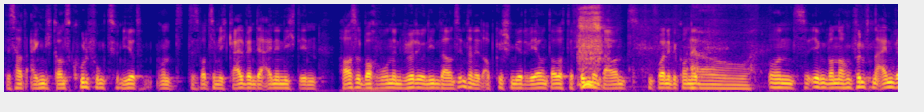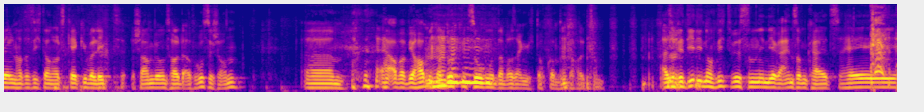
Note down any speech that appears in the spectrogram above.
Das hat eigentlich ganz cool funktioniert. Und das war ziemlich geil, wenn der eine nicht in Haselbach wohnen würde und ihm da ins Internet abgeschmiert wäre und dadurch der Film dann dauernd von vorne begonnen hätte. Oh. Und irgendwann nach dem fünften Einwählen hat er sich dann als Gag überlegt, schauen wir uns halt auf Russisch an. Ähm, aber wir haben ihn dann durchgezogen und dann war es eigentlich doch ganz unterhaltsam. Also für die, die noch nicht wissen, in ihrer Einsamkeit, hey,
